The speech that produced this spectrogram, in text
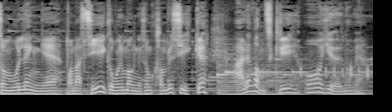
som hvor lenge man er syk og hvor mange som kan bli syke, er det vanskelig å gjøre noe med.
